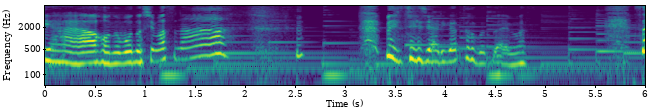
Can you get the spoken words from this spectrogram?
いやーほのぼのしますな。メッセージありがとうございます。さ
